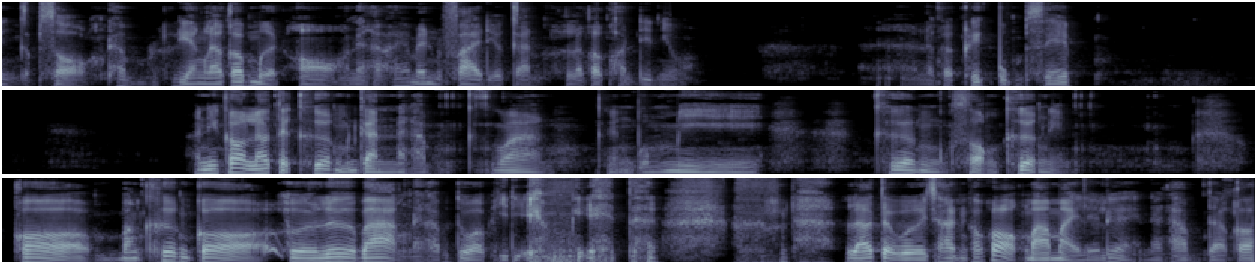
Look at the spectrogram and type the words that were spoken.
1 กับ 2 ถ้าเรียงแล้วก็ merge all นะครับ ให้มันเป็นไฟล์เดียวกัน แล้วก็ continue แล้วก็คลิกปุ่ม save อันนี้ก็แล้วแต่เครื่องเหมือนกันนะครับ ว่าอย่างผมมีเครื่องสองเครื่องเนี่ย ก็บางเครื่องก็เออร์เลอร์บ้างนะครับ ตัว PDF Creator แล้วแต่เวอร์ชันเขาก็ออกมาใหม่เรื่อยๆนะครับ แต่ก็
